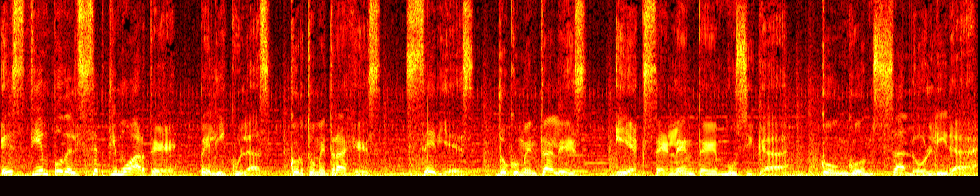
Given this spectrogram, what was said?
Es tiempo del séptimo arte, películas, cortometrajes, series, documentales y excelente música con Gonzalo Lira.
